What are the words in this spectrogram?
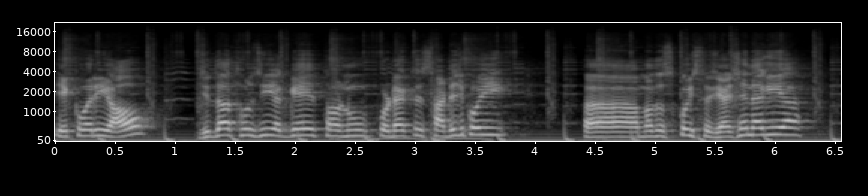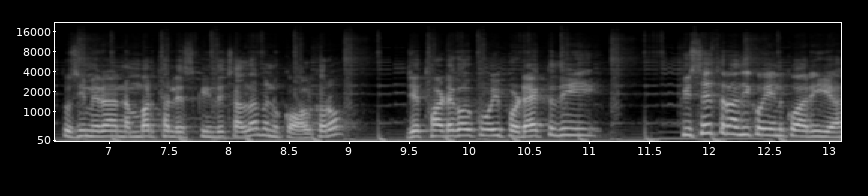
ਇੱਕ ਵਾਰੀ ਆਓ, ਜਿੱਦਾਂ ਤੁਸੀਂ ਅੱਗੇ ਤੁਹਾਨੂੰ ਪ੍ਰੋਡਕਟ ਸਾਡੇ 'ਚ ਕੋਈ ਮਤਲਬ ਕੋਈ ਸੁਜੈਸ਼ਨ ਹੈਗੀ ਆ, ਤੁਸੀਂ ਮੇਰਾ ਨੰਬਰ ਥੱਲੇ ਸਕਰੀਨ ਤੇ ਚੱਲਦਾ, ਮੈਨੂੰ ਕਾਲ ਕਰੋ। ਜੇ ਤੁਹਾਡੇ ਕੋਲ ਕੋਈ ਪ੍ਰੋਡਕਟ ਦੀ ਕਿਸੇ ਤਰ੍ਹਾਂ ਦੀ ਕੋਈ ਇਨਕੁਆਇਰੀ ਆ,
